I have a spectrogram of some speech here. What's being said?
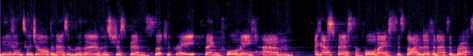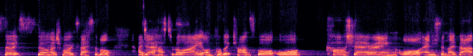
Moving to a job in Edinburgh, though, has just been such a great thing for me. Um, I guess first and foremost is that I live in Edinburgh, so it's so much more accessible. I don't have to rely on public transport or car sharing or anything like that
